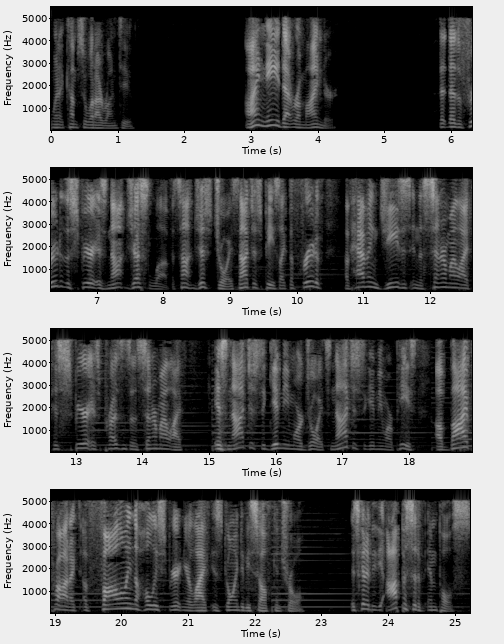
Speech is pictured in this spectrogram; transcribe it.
when it comes to what I run to. I need that reminder that, that the fruit of the Spirit is not just love, it's not just joy, it's not just peace. Like the fruit of, of having Jesus in the center of my life, His Spirit, His presence in the center of my life, is not just to give me more joy, it's not just to give me more peace. A byproduct of following the Holy Spirit in your life is going to be self control. It's going to be the opposite of impulse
